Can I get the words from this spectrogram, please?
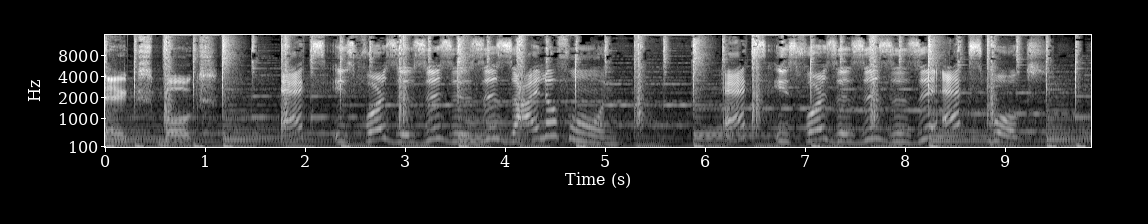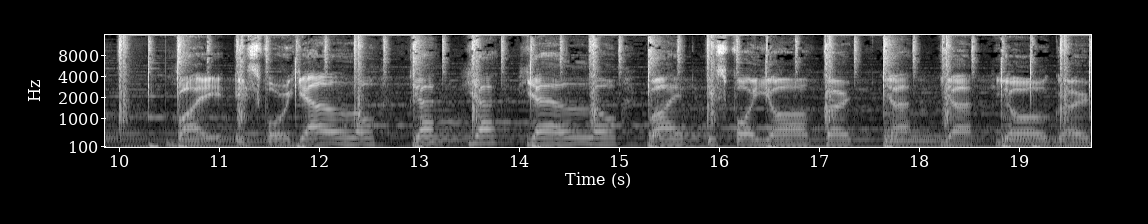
Xbox. Is for z z z z xylophone. X is for z z z z Xbox. Y is for yellow, yeah yeah yellow. Y is for yogurt, yeah yeah yogurt.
